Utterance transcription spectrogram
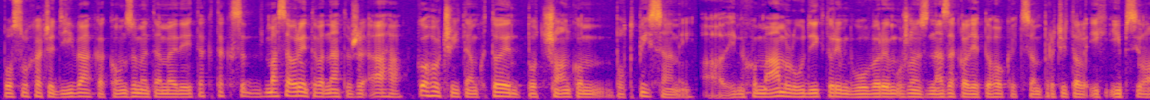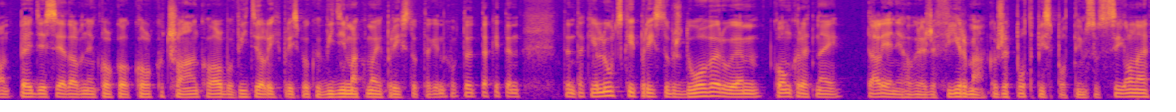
posluchača, diváka, konzumenta médií, tak, tak sa, má sa orientovať na to, že aha, koho čítam, kto je pod článkom podpísaný. A jednoducho mám ľudí, ktorým dôverujem už len na základe toho, keď som prečítal ich Y 50 alebo niekoľko koľko článkov, alebo videl ich príspevky, vidím, ako majú prístup. Tak jednoducho to je taký ten, ten taký ľudský prístup, že dôverujem konkrétnej Taliani hovoria, že firma, akože podpis pod tým sú silné,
